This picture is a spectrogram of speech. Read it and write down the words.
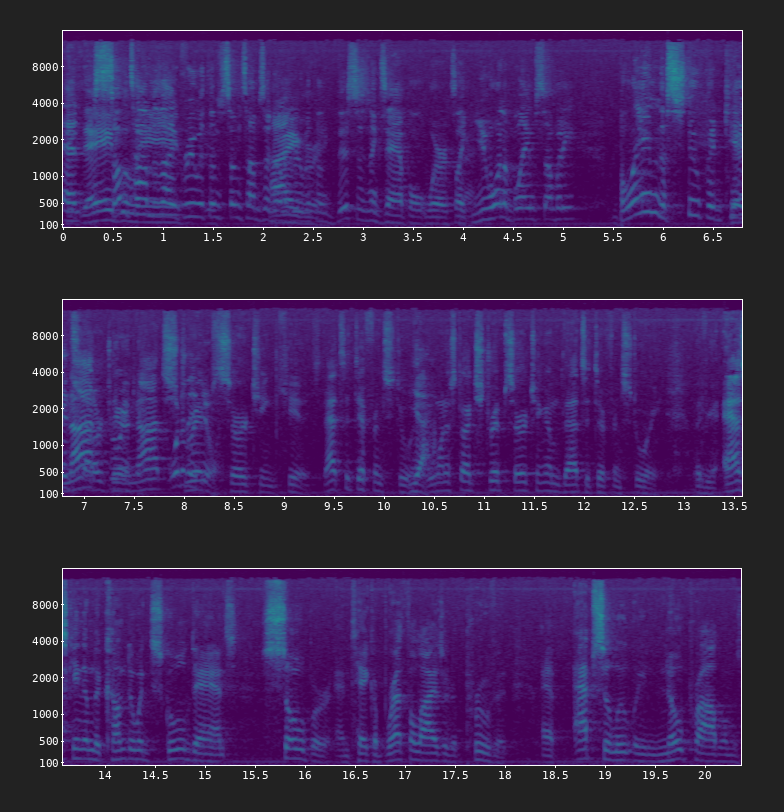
And they sometimes I agree with them, sometimes I don't I agree, with them. This is an example where it's like you want to blame somebody, blame the stupid kids that are not, they're not are they strip-searching kids. That's a different story. Yeah. If you want to start strip searching them, that's a different story. But if you're asking them to come to a school dance sober and take a breathalyzer to prove it, I have absolutely no problems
